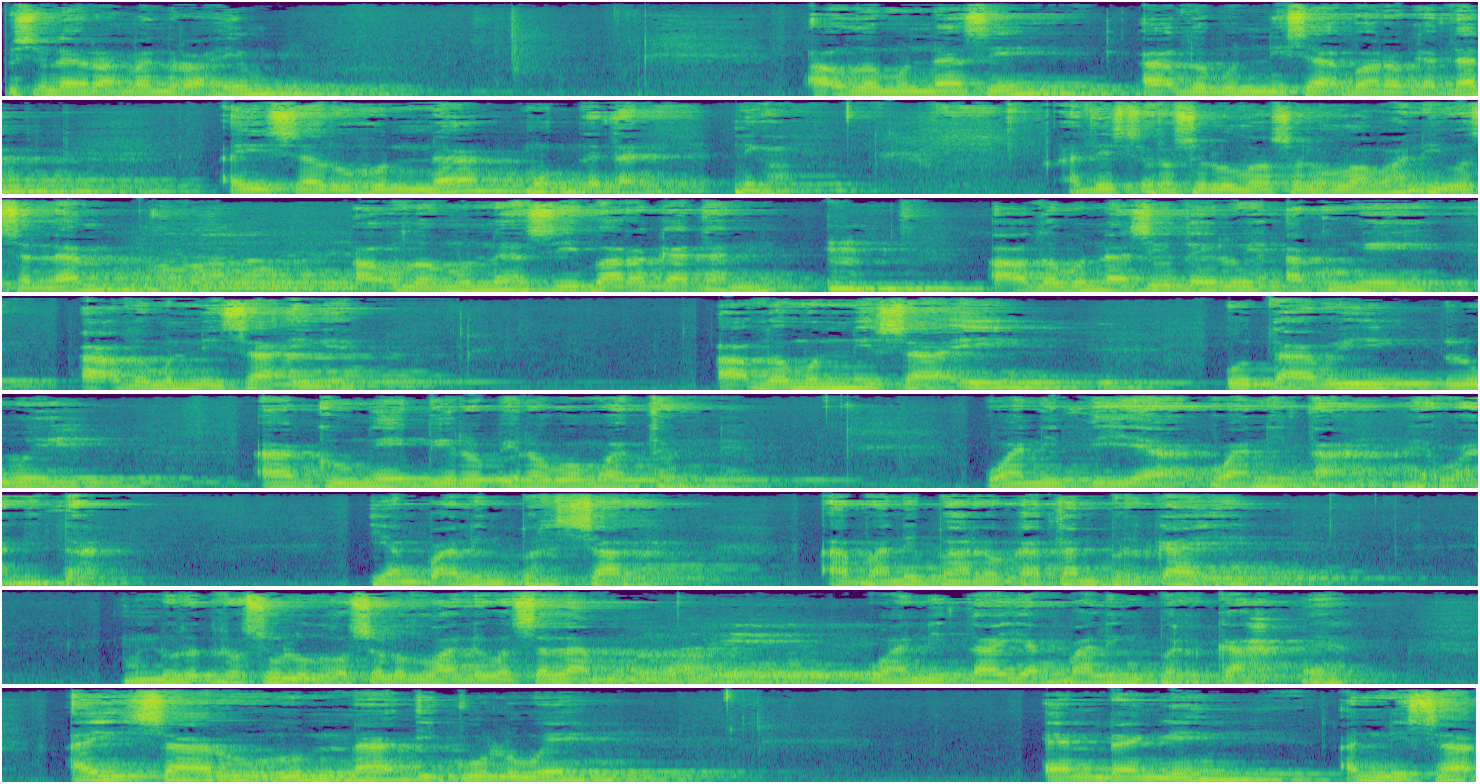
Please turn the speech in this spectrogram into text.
Bismillahirrahmanirrahim. A'dhamun nasi a'dhamun nisa barakatan aisaruhunna mu'latan. Niku. Hadis Rasulullah sallallahu alaihi wasallam A'dhamun nasi barakatan A'dhamun nasi utawi agunge A'dhamun nisa'i A'dhamun nisa'i utawi luweh agunge pira-pira wong wadon. Wanitia wanita ya wanita. Yang paling besar apa nih barokatan berkah menurut Rasulullah Shallallahu Alaihi Wasallam wanita yang paling berkah ya. Aisaruhunna ikuluwe endengi an-nisa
